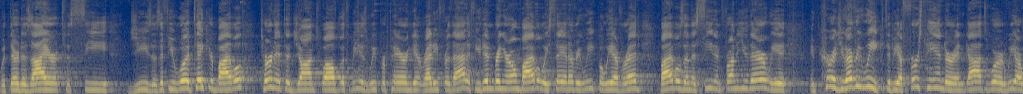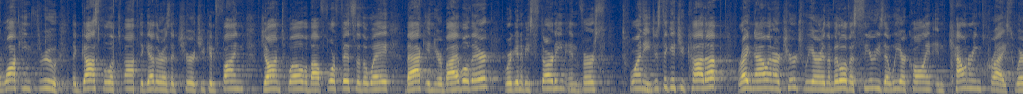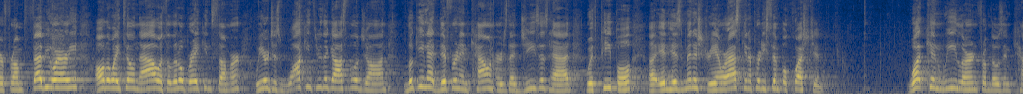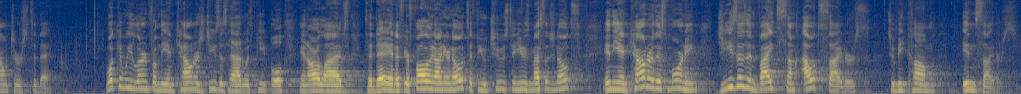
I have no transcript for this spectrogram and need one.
with their desire to see Jesus. If you would, take your Bible, turn it to John 12 with me as we prepare and get ready for that. If you didn't bring your own Bible, we say it every week, but we have red Bibles in the seat in front of you there. We encourage you every week to be a first hander in God's Word. We are walking through the Gospel of John together as a church. You can find John 12 about four fifths of the way back in your Bible there. We're going to be starting in verse 20. Just to get you caught up, right now in our church, we are in the middle of a series that we are calling Encountering Christ, where from February all the way till now, with a little break in summer, we are just walking through the Gospel of John, looking at different encounters that Jesus had with people uh, in his ministry, and we're asking a pretty simple question What can we learn from those encounters today? What can we learn from the encounters Jesus had with people in our lives today? And if you're following on your notes, if you choose to use message notes, in the encounter this morning, Jesus invites some outsiders to become insiders.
